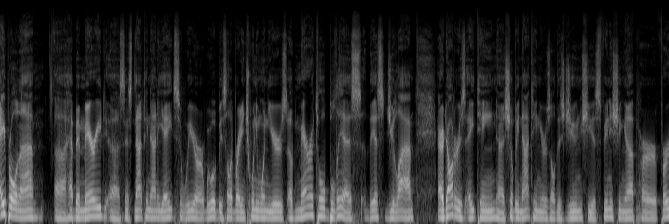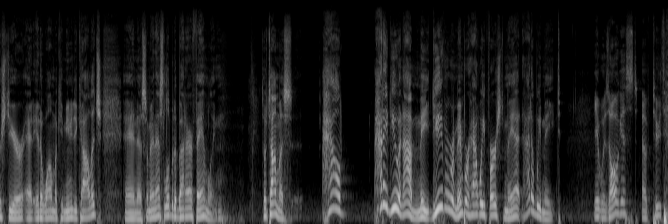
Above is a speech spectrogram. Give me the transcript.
April and I uh, have been married uh, since 1998, so we are we will be celebrating 21 years of marital bliss this July. Our daughter is 18; uh, she'll be 19 years old this June. She is finishing up her first year at Itawamba Community College, and uh, so man, that's a little bit about our family. So Thomas, how how did you and I meet? Do you even remember how we first met? How did we meet? It was August of 2000.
